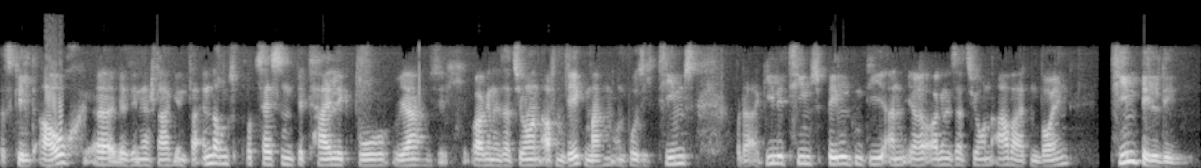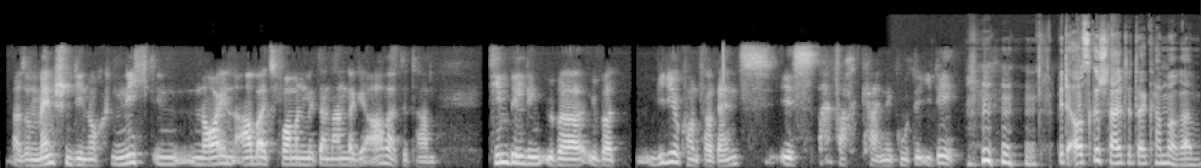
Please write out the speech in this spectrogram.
Das gilt auch, äh, wir sind ja stark in Veränderungsprozessen beteiligt, wo ja, sich Organisationen auf den Weg machen und wo sich Teams oder agile Teams bilden, die an ihrer Organisation arbeiten wollen. Teambuilding, also Menschen, die noch nicht in neuen Arbeitsformen miteinander gearbeitet haben, Teambuilding über, über Videokonferenz ist einfach keine gute Idee. Mit ausgeschalteter Kamera.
